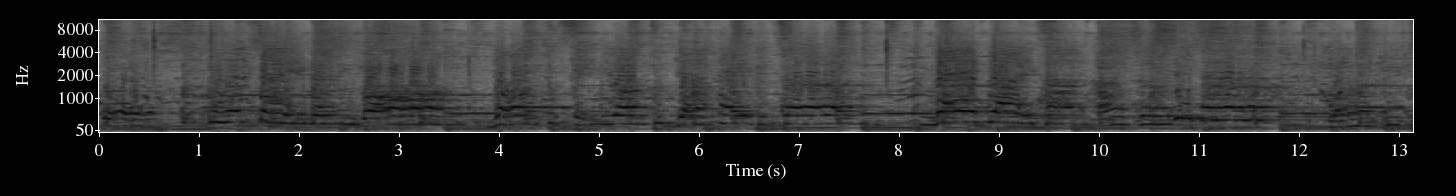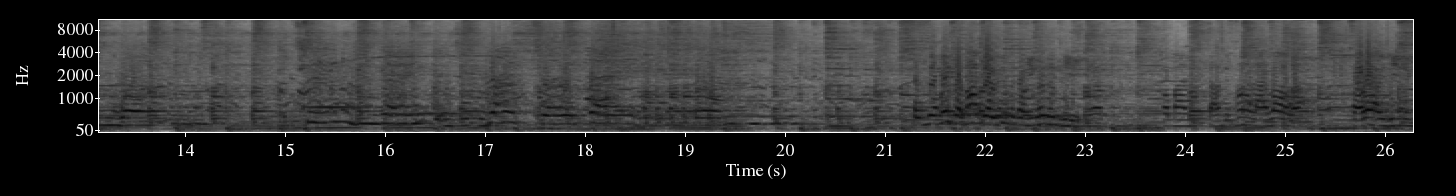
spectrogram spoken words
เธอหัวใจมันบอกยอมทุกสิ่งยอมทุกอย่างให้กับเธอแม้ปลายทางอาจจะได้เจอค วามผิดหวังถึงยังไงก็จะรักเธอไปผมยังไม่สามารถเดินขึ้นไปตรงนี้ได้ทันทีนะครับประมาณ 35 ล้านรอบแล้วขอรออีกทีหนึง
